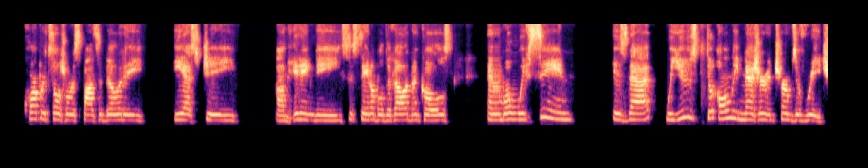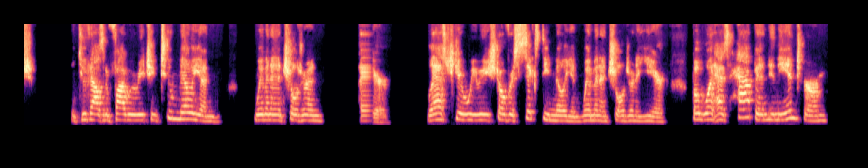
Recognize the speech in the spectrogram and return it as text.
corporate social responsibility, ESG, um, hitting the sustainable development goals. And what we've seen is that we used to only measure in terms of reach. In 2005, we were reaching 2 million women and children a year. Last year, we reached over 60 million women and children a year. But what has happened in the interim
